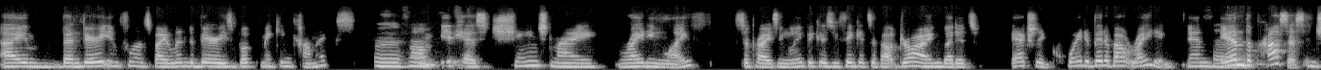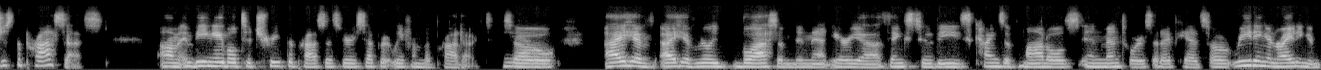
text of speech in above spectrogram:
i've been very influenced by Lynda Barry's book making comics Mhm. um, it has changed my writing life, surprisingly, because you think it's about drawing, but it's actually quite a bit about writing and Hmm. and the process and just the process, um, and being able to treat the process very separately from the product. So. I have I have really blossomed in that area thanks to these kinds of models and mentors that I've had. So reading and writing and,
